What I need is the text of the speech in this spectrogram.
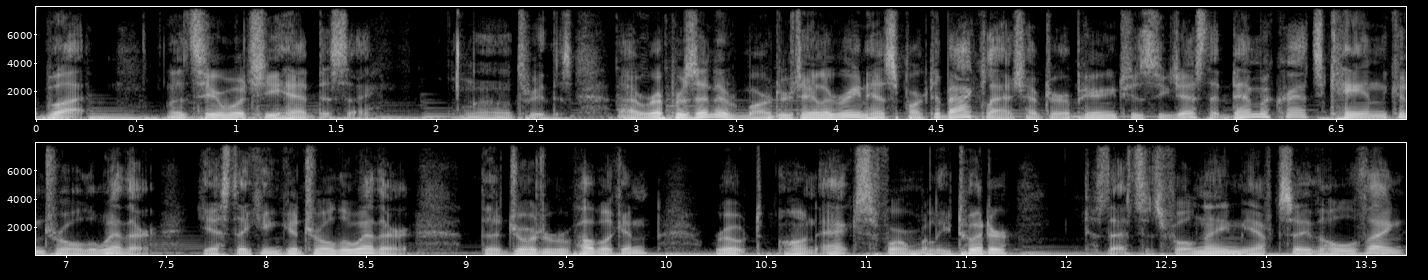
but let's hear what she had to say. Uh, let's read this. Uh, Representative Marjorie Taylor Greene has sparked a backlash after appearing to suggest that Democrats can control the weather. Yes, they can control the weather. The Georgia Republican wrote on X, formerly Twitter, because that's its full name, you have to say the whole thing.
